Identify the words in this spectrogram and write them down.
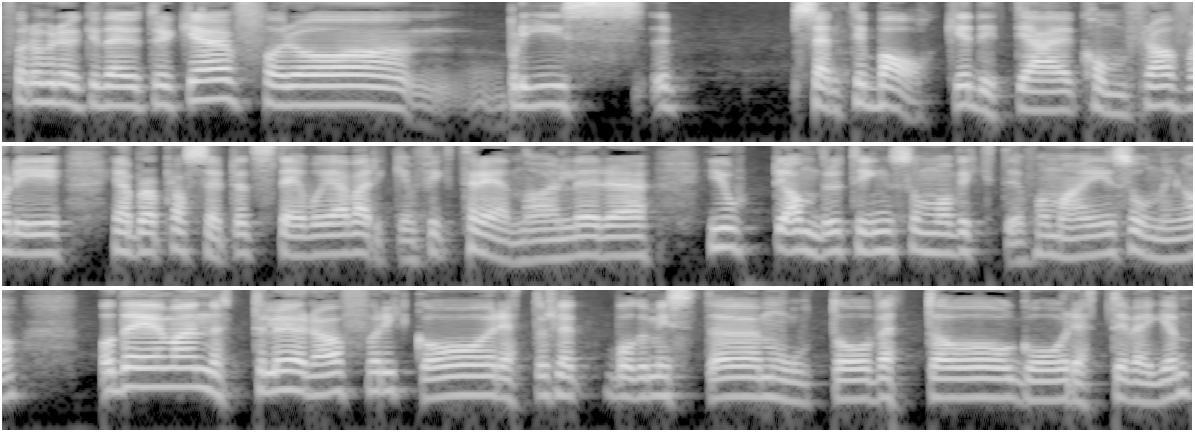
for å bruke det uttrykket, for å bli sendt tilbake dit jeg kom fra, fordi jeg ble plassert et sted hvor jeg verken fikk trena eller eh, gjort de andre ting som var viktige for meg i soninga. Og det var jeg nødt til å gjøre for ikke å rett og slett både miste motet og vettet og gå rett i veggen.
